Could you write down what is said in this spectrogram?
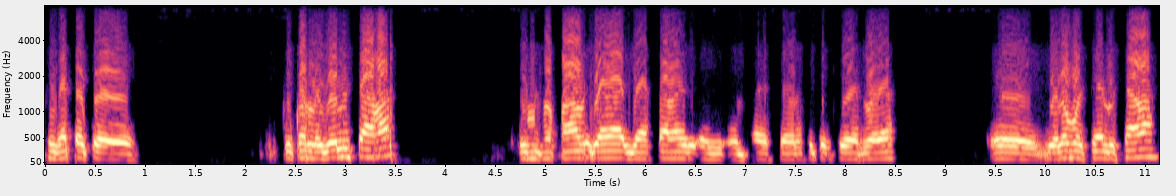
fíjate que, cuando yo luchaba, y mi papá ya, ya estaba en, en, este, ahora de ruedas, eh, yo lo volteé, luchaba,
